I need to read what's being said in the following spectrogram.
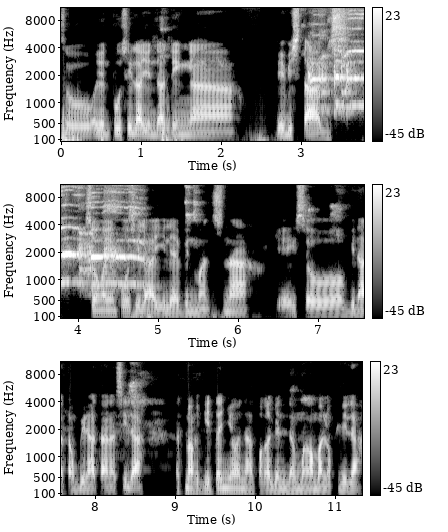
So, ayun po sila, yung dating ah, baby stags. So, ngayon po sila ay 11 months na. Okay, so binatang binata na sila at makikita nyo napakagandang mga manok nila.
